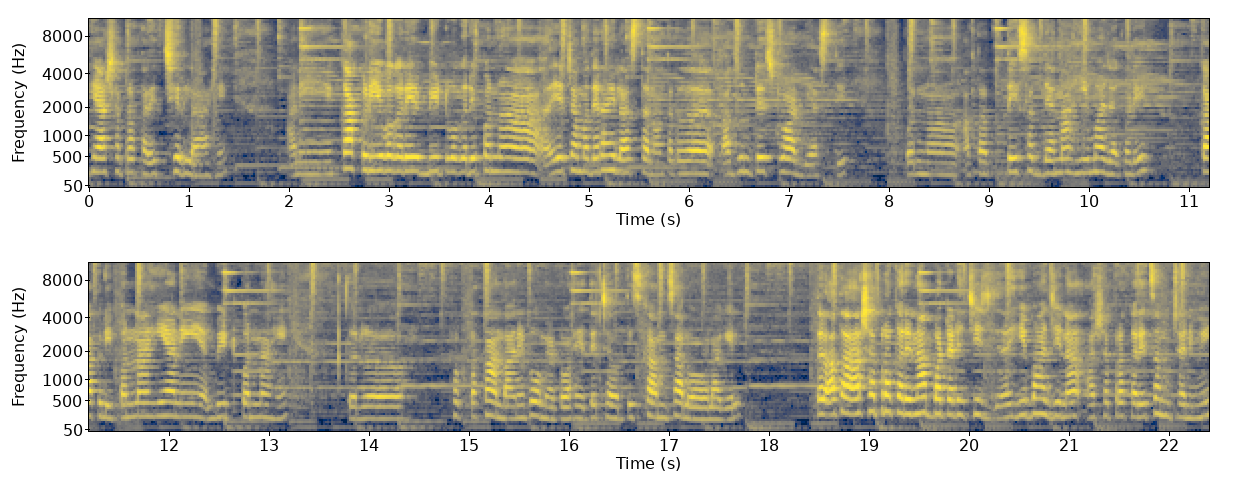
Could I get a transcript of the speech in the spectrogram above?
हे अशा प्रकारे चिरलं आहे. आणि काकडी वगैरे बीट वगैरे पण याच्यामध्ये राहिलं असताना तर अजून टेस्ट वाढली असती. पण आता ते सध्या नाही माझ्याकडे. काकडी पण नाही आणि बीट पण नाही. तर फक्त कांदा आणि टोमॅटो आहे. त्याच्यावरतीच काम चालवावं लागेल. तर आता अशा प्रकारे ना बटाट्याची ही भाजी ना अशा प्रकारे चमच्याने मी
